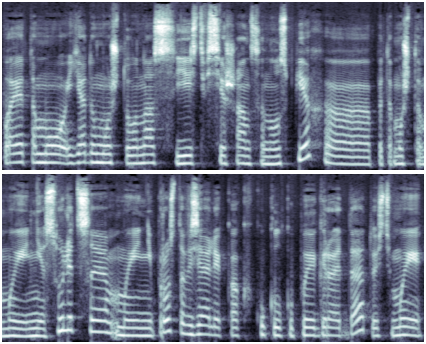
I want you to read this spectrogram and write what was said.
Поэтому я думаю, что у нас есть все шансы на успех, э, потому что мы не с улицы, мы не просто взяли как куколку поиграть, да, то есть мы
